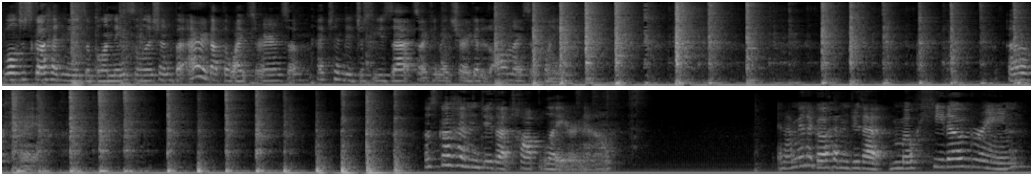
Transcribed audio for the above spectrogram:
we'll just go ahead and use a blending solution, but I already got the wipes around, so I tend to just use that so I can make sure I get it all nice and clean. Okay. Let's go ahead and do that top layer now. And I'm gonna go ahead and do that mojito green.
